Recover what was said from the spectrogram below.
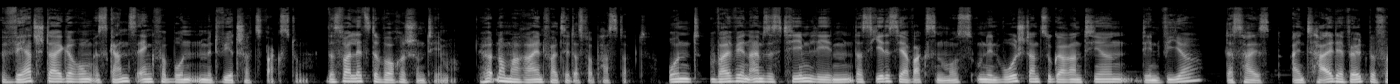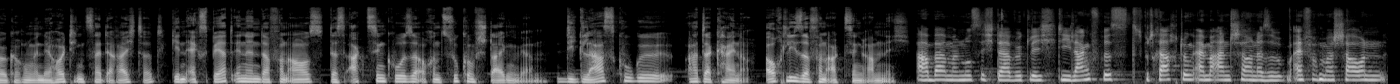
Wertsteigerung ist ganz eng verbunden mit Wirtschaftswachstum. Das war letzte Woche schon Thema. Hört noch mal rein, falls ihr das verpasst habt. Und weil wir in einem System leben, das jedes Jahr wachsen muss, um den Wohlstand zu garantieren, den wir, das heißt ein Teil der Weltbevölkerung in der heutigen Zeit erreicht hat, gehen Expertinnen davon aus, dass Aktienkurse auch in Zukunft steigen werden. Die Glaskugel hat da keiner. Auch Lisa von Aktiengramm nicht. Aber man muss sich da wirklich die Langfristbetrachtung einmal anschauen. Also einfach mal schauen,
